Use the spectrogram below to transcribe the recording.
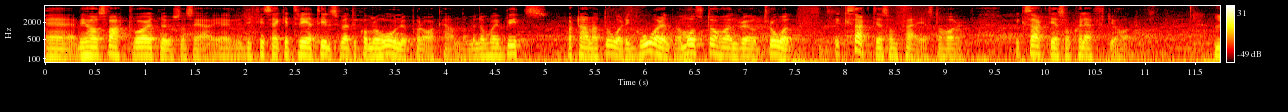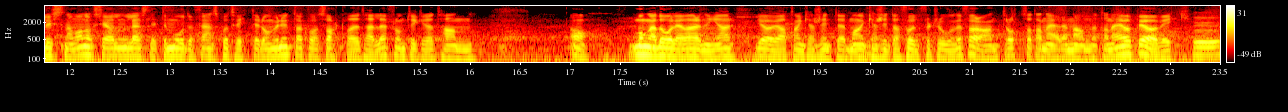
Eh, vi har Svartvaret nu så att säga. Eh, Det finns säkert tre till som jag inte kommer ihåg nu på rak hand. Men de har ju bytts vartannat år. Det går inte. Man måste ha en röd tråd. Exakt det som Färjestad har. Exakt det som Skellefteå har. Lyssnar man också, jag har läst lite modefans på Twitter, de vill ju inte ha kvar Svartvadet heller för de tycker att han... Ja, många dåliga värvningar gör ju att han kanske inte, man kanske inte har fullt förtroende för honom trots att han är det namnet han är uppe i Övik. Mm.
